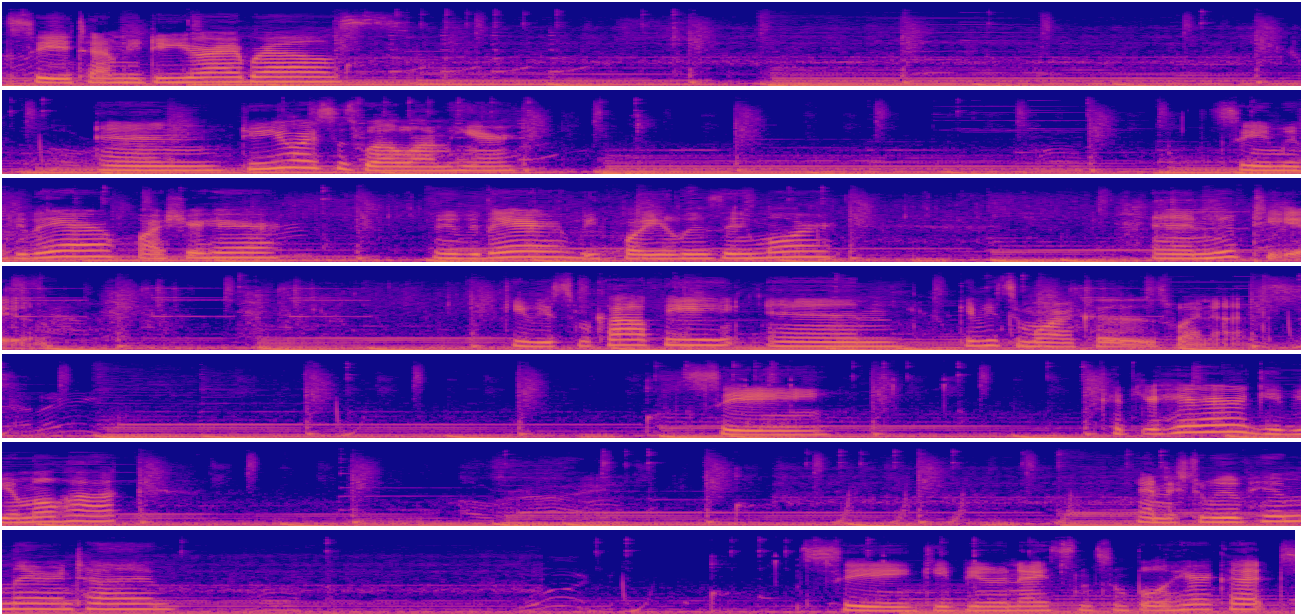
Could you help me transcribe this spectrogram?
See, time to do your eyebrows. And do yours as well while I'm here. So you move you there, wash your hair, move you there before you lose any more, and move to you. Give you some coffee and give you some more because why not? see, cut your hair, give you a mohawk. Managed to move him there in time. see, give you a nice and simple haircut.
